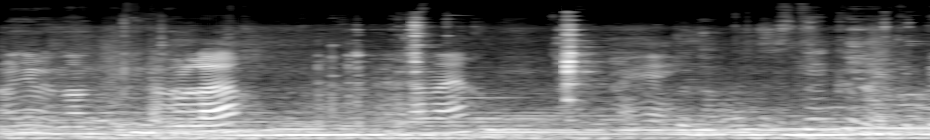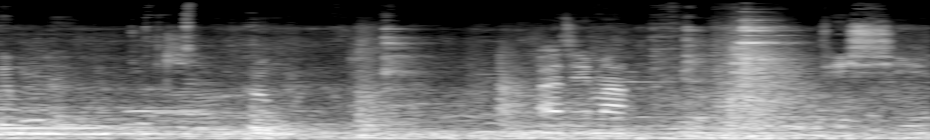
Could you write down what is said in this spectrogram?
아니요, 난 괜찮아. 배불러요? 괜찮아요? 오케이. 스테이크가 있기 때문에 그런 거. 마지막 디시.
